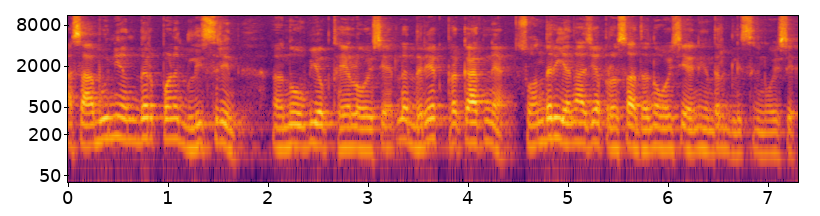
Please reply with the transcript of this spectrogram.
આ સાબુની અંદર પણ ગ્લિસરીન નો ઉપયોગ થયેલો હોય છે. એટલે દરેક પ્રકારને સૌંદર્યના જે પ્રસાધનો હોય છે, એની અંદર ગ્લિસરીન હોય છે.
